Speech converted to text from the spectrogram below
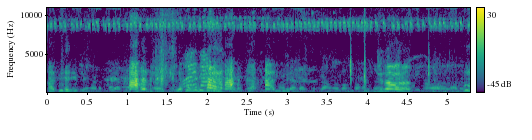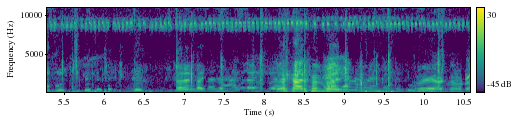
এরকম জুতো বলো করেন ভাই আরে ভাই ওই একদম ওটা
